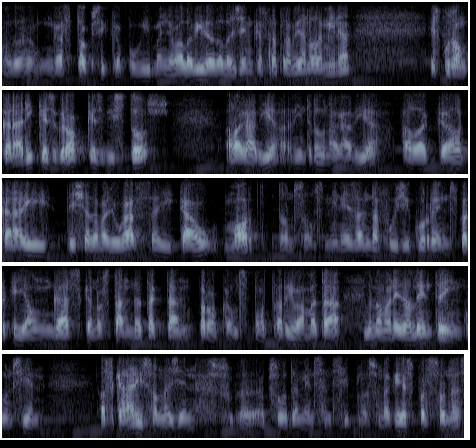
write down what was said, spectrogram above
o d'un gas tòxic que pugui manllevar la vida de la gent que està treballant a la mina és posar un canari que és groc, que és vistós, a la gàbia, a dintre d'una gàbia, a la que el canari deixa de bellugar-se i cau mort, doncs els miners han de fugir corrents perquè hi ha un gas que no estan detectant però que els pot arribar a matar d'una manera lenta i inconscient. Els canaris són la gent eh, absolutament sensible, són aquelles persones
